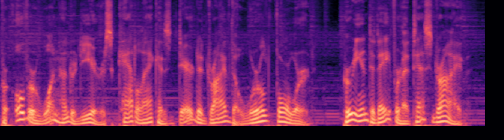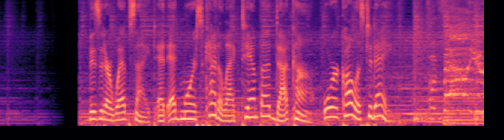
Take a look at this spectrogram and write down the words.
For over 100 years, Cadillac has dared to drive the world forward. Hurry in today for a test drive. Visit our website at edmorsecadillactampa.com or call us today. For value.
